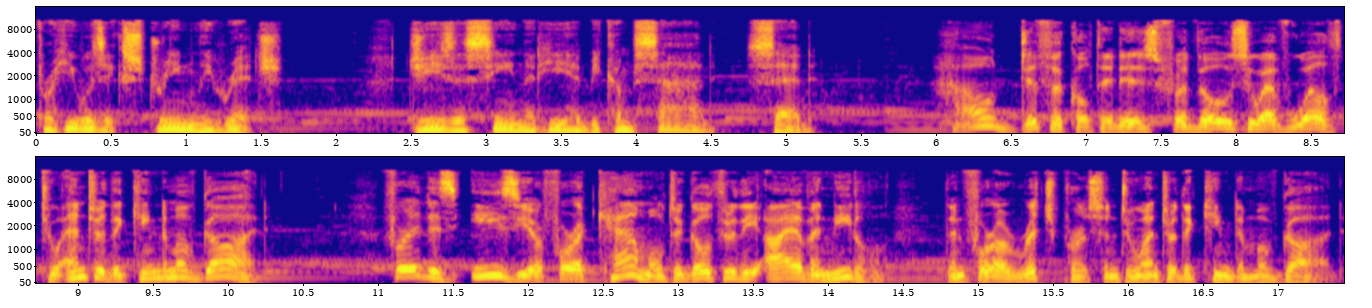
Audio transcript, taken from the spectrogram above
for he was extremely rich. Jesus, seeing that he had become sad, said, How difficult it is for those who have wealth to enter the kingdom of God! For it is easier for a camel to go through the eye of a needle than for a rich person to enter the kingdom of God.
